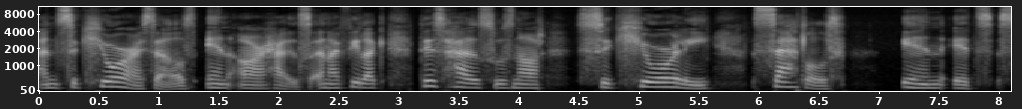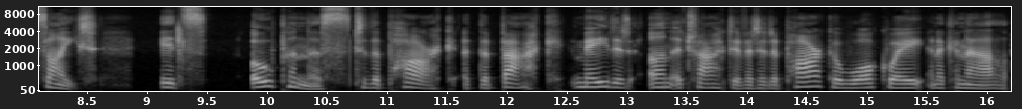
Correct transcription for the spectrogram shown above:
and secure ourselves in our house. And I feel like this house was not securely settled in its site. It's openness to the park at the back made it unattractive. It had a park, a walkway, and a canal,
